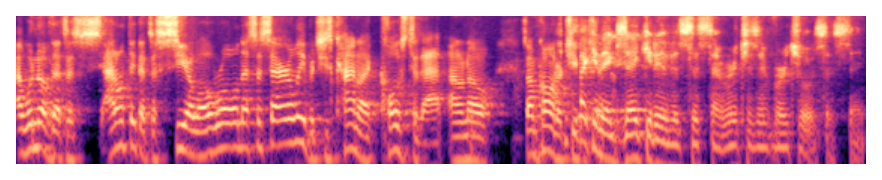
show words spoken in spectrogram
I wouldn't know if that's a, I don't think that's a COO role necessarily, but she's kind of close to that. I don't know. So I'm calling her chief. like assistant. an executive assistant, which is a virtual assistant.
